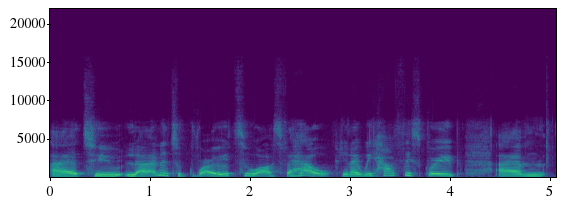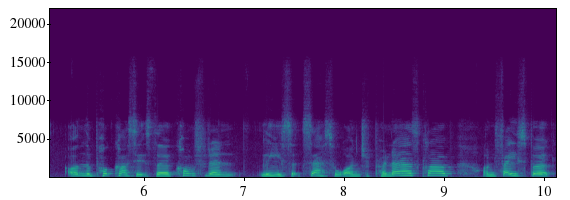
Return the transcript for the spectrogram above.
uh, to learn and to grow to ask for help. You know, we have this group um, on the podcast, it's the Confidently Successful Entrepreneurs Club on Facebook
